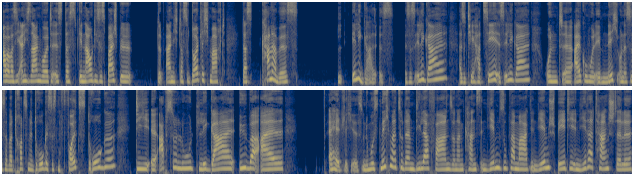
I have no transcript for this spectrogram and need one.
Aber was ich eigentlich sagen wollte, ist, dass genau dieses Beispiel eigentlich das so deutlich macht, dass Cannabis illegal ist. Es ist illegal, also THC ist illegal und äh, Alkohol eben nicht. Und es ist aber trotzdem eine Droge, es ist eine Volksdroge, die äh, absolut legal überall erhältlich ist. Und du musst nicht mal zu deinem Dealer fahren, sondern kannst in jedem Supermarkt, in jedem Späti, in jeder Tankstelle,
